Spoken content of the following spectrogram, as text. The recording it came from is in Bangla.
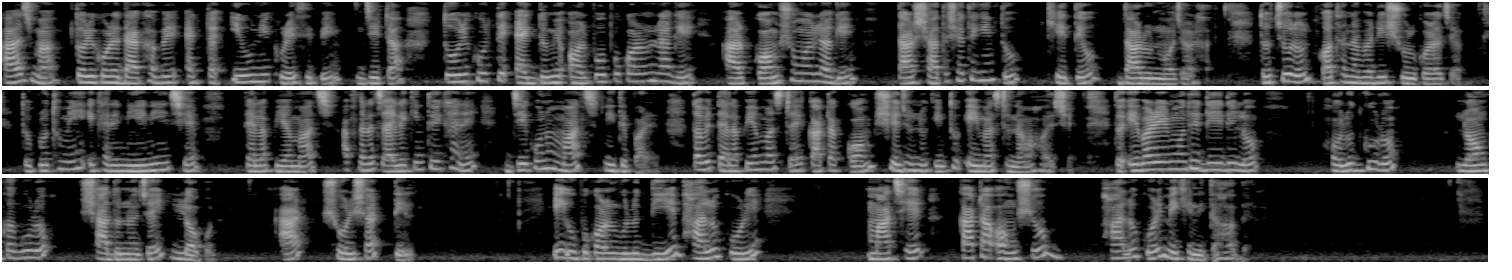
আজ মা তৈরি করে দেখাবে একটা ইউনিক রেসিপি যেটা তৈরি করতে একদমই অল্প উপকরণ লাগে আর কম সময় লাগে। তার সাথে সাথে কিন্তু খেতেও দারুণ মজার হয়। তো চলুন কথা না বাড়িয়ে শুরু করা যাক। তো প্রথমেই এখানে নিয়ে নিয়েছে তেলাপিয়া মাছ। আপনারা চাইলে কিন্তু এখানে যে কোনো মাছ নিতে পারেন। তবে তেলাপিয়া মাছটায় কাটা কম, সেজন্য কিন্তু এই মাছটা নেওয়া হয়েছে। তো এবার এর মধ্যে দিয়ে দিল হলুদ গুঁড়ো লঙ্কা গুঁড়ো, স্বাদ অনুযায়ী লবণ আর সরিষার তেল। এই উপকরণগুলো দিয়ে ভালো করে মাছের কাটা অংশ ভালো করে মেখে নিতে হবে।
